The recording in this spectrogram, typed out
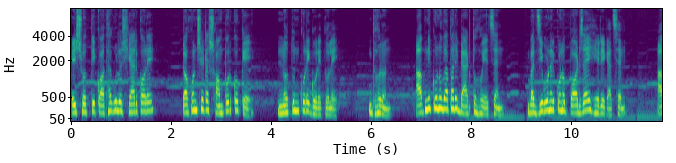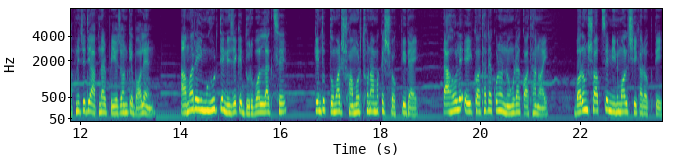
এই সত্যি কথাগুলো শেয়ার করে, তখন সেটা সম্পর্ককে নতুন করে গড়ে তোলে। ধরুন, আপনি কোনো ব্যাপারে ব্যর্থ হয়েছেন বা জীবনের কোনো পর্যায়ে হেরে গেছেন। আপনি যদি আপনার প্রিয়জনকে বলেন, আমার এই মুহূর্তে নিজেকে দুর্বল লাগছে, কিন্তু তোমার সমর্থন আমাকে শক্তি দেয়, তাহলে এই কথাটা কোনো নোংরা কথা নয়, বরং সবচেয়ে নির্মল স্বীকারোক্তি।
